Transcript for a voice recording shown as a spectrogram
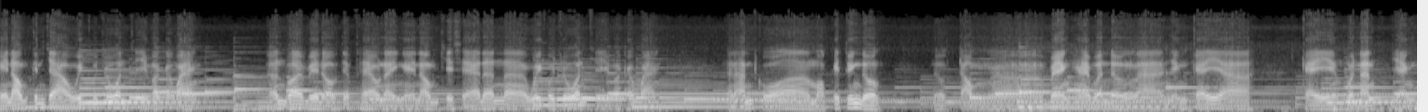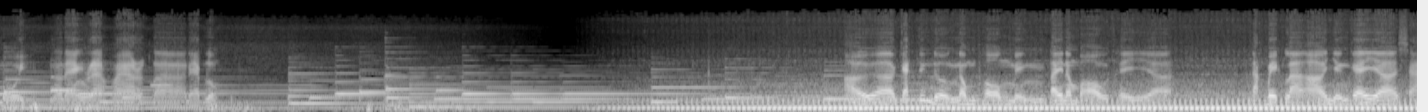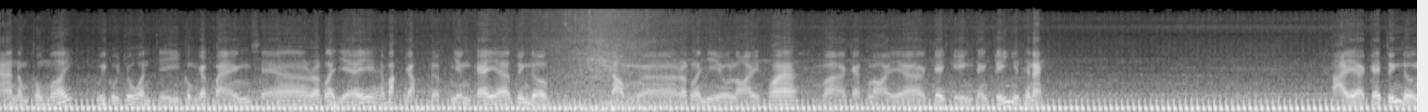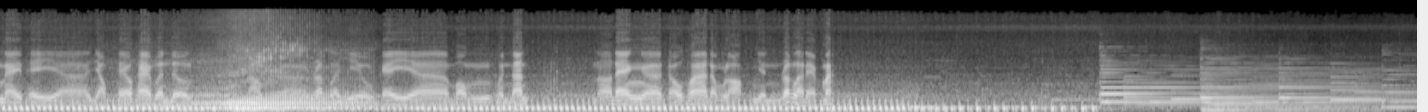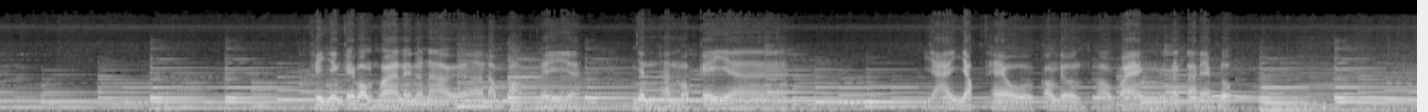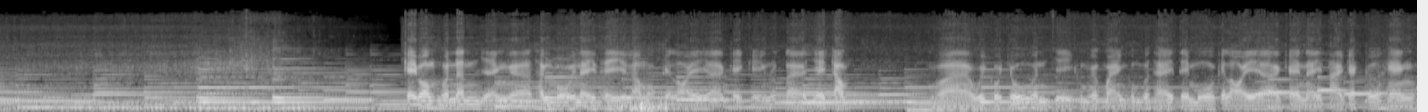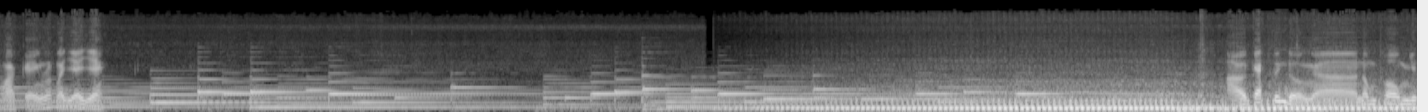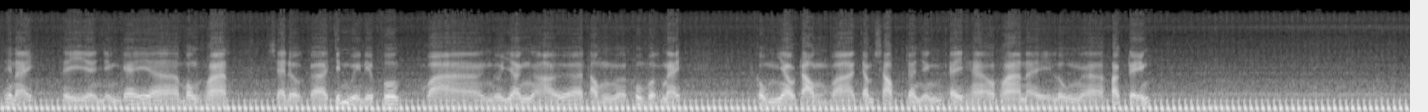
Nghề nông kính chào quý cô chú, anh chị và các bạn. Đến với video tiếp theo này Nghề nông chia sẻ đến à, quý cô chú, anh chị và các bạn Hình ảnh của à, một cái tuyến đường Được trồng à, ven hai bên đường là những cái cây huỳnh anh, dạng bụi. Nó đang ra hoa rất là đẹp luôn. Ở các tuyến đường nông thôn miền Tây Nam Bộ thì đặc biệt là ở những cái ờ, xã nông thôn mới, quý cô chú, anh chị cùng các bạn sẽ rất là dễ bắt gặp được những cái ờ, tuyến đường trồng ờ, rất là nhiều loại hoa và các loại cây kiển trang trí như thế này. Tại cái tuyến đường này thì dọc theo hai bên đường trồng rất là nhiều cây bông huỳnh anh. Nó đang trổ hoa đồng loạt nhìn rất là đẹp mắt. Khi những cái bông hoa này nó nở ờ, đồng loạt thì ờ, nhìn thành một cái ờ, dải dọc theo con đường màu vàng rất là đẹp luôn. Cây bông huỳnh anh dạng thân bụi này thì là một cái loại cây kiển rất là dễ trồng. Và quý cô chú, anh chị cùng các bạn cũng có thể tìm mua cái loại cây này tại các cửa hàng hoa kiển rất là dễ dàng. Ở các tuyến đường ờ, nông thôn như thế này thì những cái ờ, bông hoa sẽ được ờ, chính quyền địa phương và người dân ở trong khu vực này cùng nhau trồng và chăm sóc cho những cây hoa này luôn phát triển.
